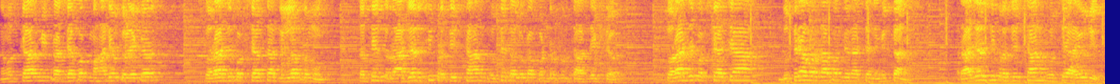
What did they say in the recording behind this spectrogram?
नमस्कार मी प्राध्यापक महादेव तळेकर स्वराज्य पक्षाचा जिल्हा प्रमुख तसेच राजर्षी प्रतिष्ठान भोसे तालुका पंढरपूरचा अध्यक्ष. स्वराज्य पक्षाच्या दुसऱ्या वर्धापन दिनाच्या निमित्तानं राजर्षी प्रतिष्ठान भोसे आयोजित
